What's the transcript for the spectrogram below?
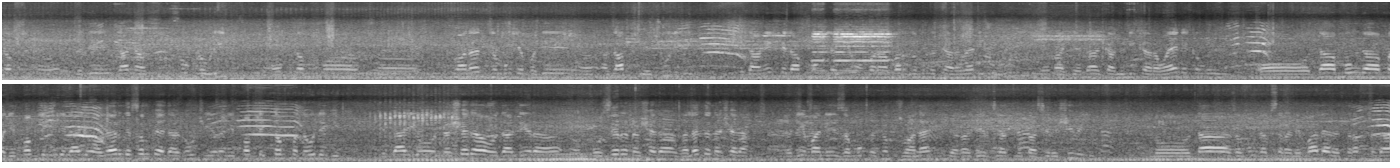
کوم د دې دا ناسوب څوک راوړي او کوم ځوانان زموږ په دې عذاب کې اچولي دي د هغې خلاف موږ له یو برابر زموږ کاروایانې کوو باقي دا قانوني کاروایانې کوو او دا موږ په دې پبلک کې دا یو اویر د سم پیدا کوو چې یاره دې پبلک تم پته ولګي چې دا یو نشه ده او دا ډیره مضره نشه ده غلطه نشه ده په دې باندې زموږ کوم ځوانان دي هغه ډیر زیات متاثر شوي نو دا زموږ افسرانې بالا له طرف ته دا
